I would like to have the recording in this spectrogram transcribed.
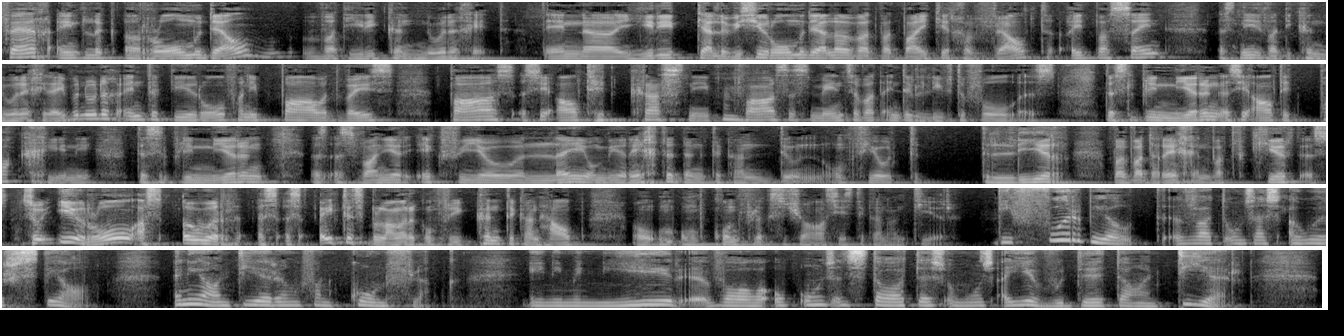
verg eintlik 'n rolmodel wat hierdie kind nodig het. En uh hierdie televisierolmodelle wat wat baie keer geweld uitbasyn is nie wat die kind nodig het. Hy benodig eintlik die rol van die pa wat wys paas is nie altyd kras nie. Hm. Paas is mense wat eintlik liefdevol is. Dissiplinering is nie altyd pak gee nie. Dissiplinering is is wanneer ek vir jou lei om die regte ding te kan doen, om vir jou te te leer wat wat reg en wat verkeerd is. So u rol as ouer is is uiters belangrik om vir die kind te kan help om om konfliksituasies te kan hanteer die voorbeeld wat ons as ouers stel in die hantering van konflik en die manier waarop ons in staat is om ons eie woede te hanteer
